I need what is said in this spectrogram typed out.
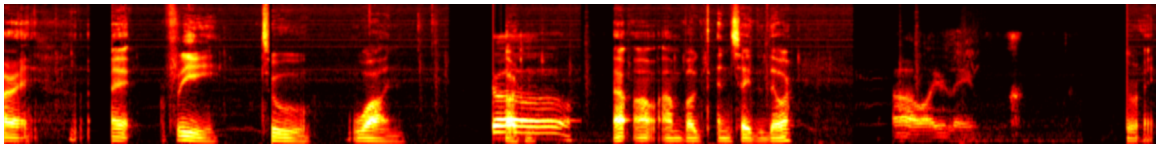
Alright. Alright. Three, two, one. Go! Oh, oh, I'm bugged inside the door. Oh, well, you're lame. Alright.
